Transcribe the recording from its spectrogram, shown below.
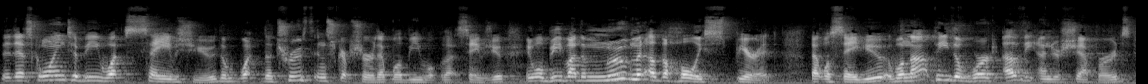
that's going to be what saves you, the, what, the truth in scripture that will be what that saves you. It will be by the movement of the Holy Spirit that will save you. It will not be the work of the under shepherds,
